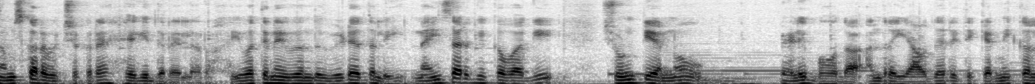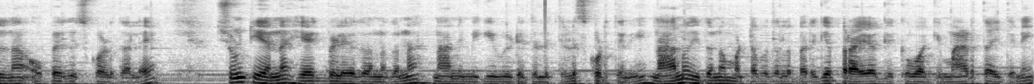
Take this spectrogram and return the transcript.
ನಮಸ್ಕಾರ ವೀಕ್ಷಕರೇ, ಹೇಗಿದ್ದಾರೆ ಎಲ್ಲರೂ? ಇವತ್ತಿನ ಈ ಒಂದು ವಿಡಿಯೋದಲ್ಲಿ ನೈಸರ್ಗಿಕವಾಗಿ ಶುಂಠಿಯನ್ನು ಬೆಳಿಬಹುದಾ? ಅಂದರೆ ಯಾವುದೇ ರೀತಿ ಕೆಮಿಕಲ್ನ ಉಪಯೋಗಿಸ್ಕೊಳ್ದಲೆ ಶುಂಠಿಯನ್ನು ಹೇಗೆ ಬೆಳೆಯೋದು ಅನ್ನೋದನ್ನು ನಾನು ನಿಮಗೆ ಈ ವಿಡಿಯೋದಲ್ಲಿ ತಿಳಿಸ್ಕೊಡ್ತೀನಿ. ನಾನು ಇದನ್ನು ಮೊಟ್ಟ ಮೊದಲ ಬಾರಿಗೆ ಪ್ರಾಯೋಗಿಕವಾಗಿ ಮಾಡ್ತಾ ಇದ್ದೀನಿ.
